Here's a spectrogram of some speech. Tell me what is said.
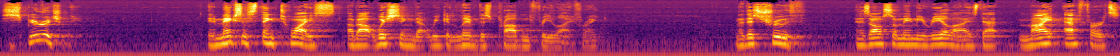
spiritually, it makes us think twice about wishing that we could live this problem free life, right? Now, this truth has also made me realize that my efforts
